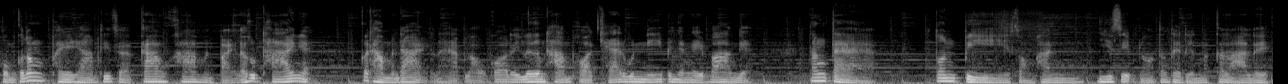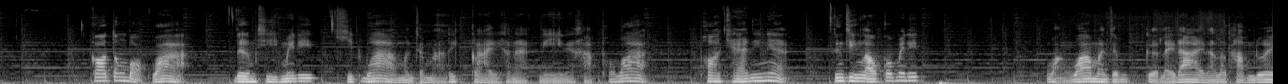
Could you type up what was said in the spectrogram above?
ผมก็ต้องพยายามที่จะก้าวข้ามมันไป แล้วสุดท้ายเนี่ยก็ทำมันได้นะครับ เราก็ได้เริ่มทำพอดแคสต์วันนี้เป็นยังไงบ้างเนี่ย ตั้งแต่ต้นปี 2020 เนาะตั้งแต่เดือนมกราเลย ก็ต้องบอกว่าเดิมทีไม่ได้คิดว่ามันจะมาได้ไกลขนาดนี้นะครับ เพราะว่าพอดแคสต์นี้เนี่ย จริงๆเราก็ไม่ได้ หวังว่ามันจะเกิดรายได้นะเราทำด้วย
